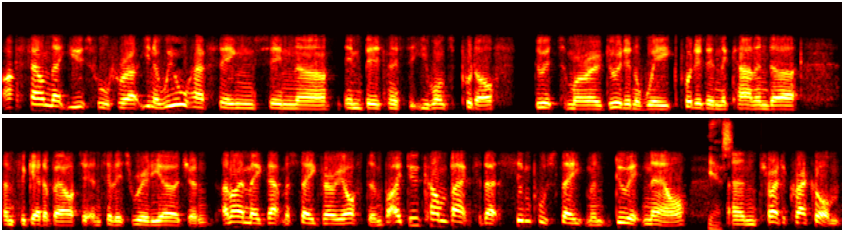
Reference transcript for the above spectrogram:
I found that useful for uh, you know we all have things in uh, in business that you want to put off. Do it tomorrow. Do it in a week. Put it in the calendar and forget about it until it's really urgent. And I make that mistake very often. But I do come back to that simple statement do it now yes. and try to crack on.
